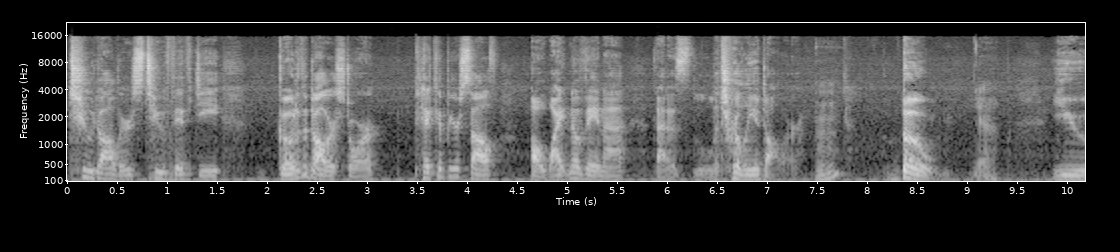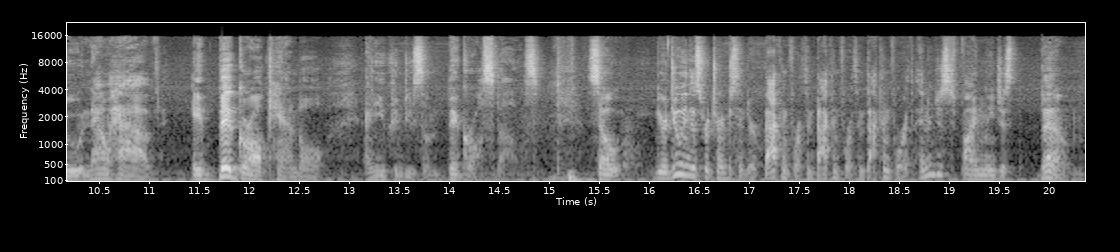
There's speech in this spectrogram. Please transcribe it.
two dollars, two fifty. Go to the dollar store, pick up yourself a white novena that is literally a dollar. Boom Yeah. you now have a big girl candle and you can do some big girl spells. So you're doing this return to sender back and forth and back and forth and back and forth, and it just finally just boom.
